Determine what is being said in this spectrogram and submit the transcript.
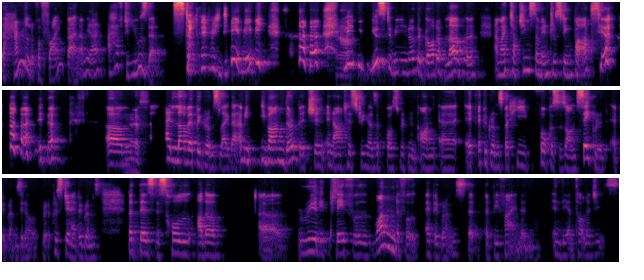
the handle of a frying pan. I mean, I, I have to use that stuff every day. Maybe, yeah. maybe it used to be, you know, the God of love. Uh, am I touching some interesting parts here? you know? Um, yes. I love epigrams like that. I mean, Ivan Drpić in, in art history has, of course, written on uh, epigrams, but he focuses on sacred epigrams, you know, Christian epigrams. But there's this whole other uh, really playful, wonderful epigrams that, that we find in, in the anthologies.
